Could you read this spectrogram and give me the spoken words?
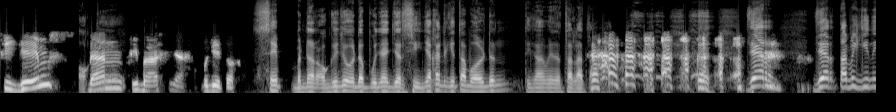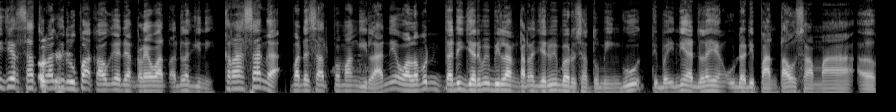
SEA Games Oke. dan FIBA Asia, begitu. Sip, bener. Oke juga udah punya jersinya kan kita Bolden, tinggal minta tanda tangan. Jer, Jer, tapi gini Jer, satu Oke. lagi lupa kau ada yang kelewat ada lagi nih. Kerasa nggak pada saat pemanggilannya, walaupun tadi Jeremy bilang karena Jeremy baru satu minggu, tiba ini adalah yang udah dipantau sama eh,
